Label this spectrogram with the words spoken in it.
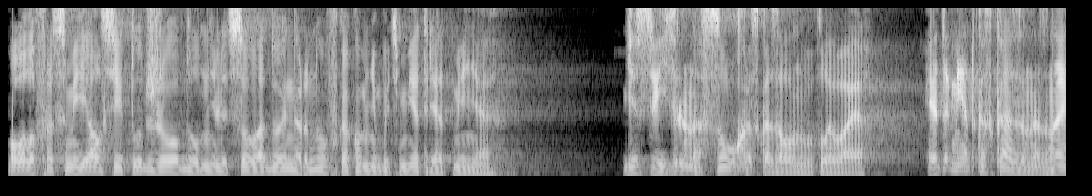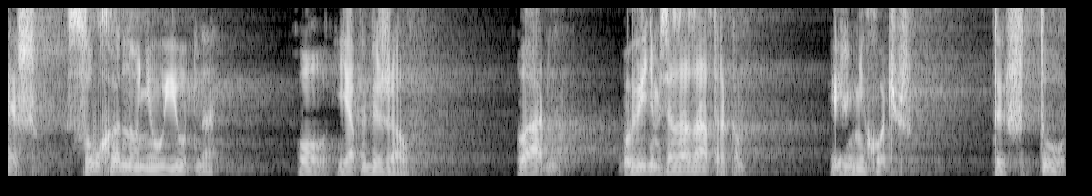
Олаф рассмеялся и тут же обдал мне лицо водой, нырнув в каком-нибудь метре от меня. «Действительно, сухо», — сказал он, выплывая. «Это метко сказано, знаешь. Сухо, но неуютно». «Ол, я побежал». «Ладно, увидимся за завтраком». «Или не хочешь?» «Ты что?»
